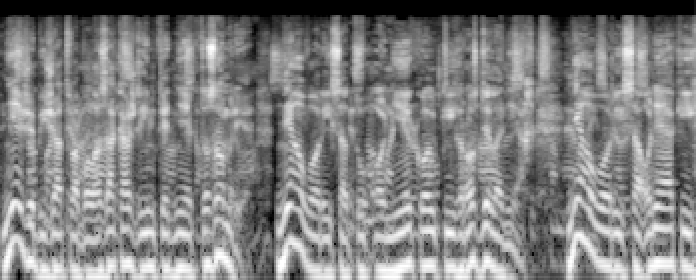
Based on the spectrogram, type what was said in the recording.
Nie, že by žatva bola za každým, keď niekto zomrie. Nehovorí sa tu o niekoľkých rozdeleniach. Nehovorí sa o nejakých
